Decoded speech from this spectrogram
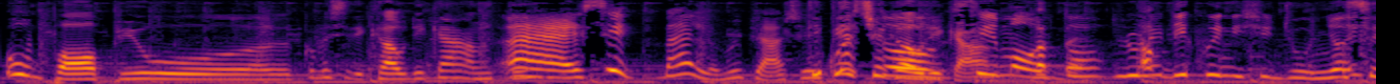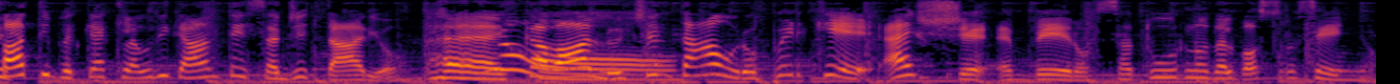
un po' più, eh, come si dice, claudicanti. Eh sì, bello, mi piace. Ti piace claudicante? Sì, molto. Vabbè. Lunedì 15 giugno, Sì. infatti perché è claudicante il Sagittario. Eh, il No. cavallo, il Centauro, perché esce, è vero, Saturno dal vostro segno.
